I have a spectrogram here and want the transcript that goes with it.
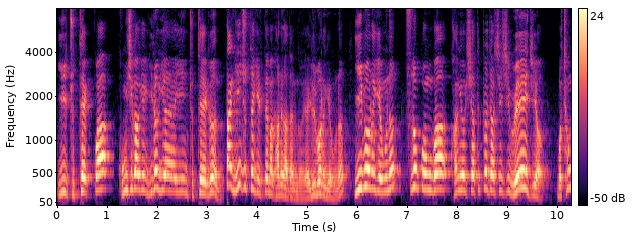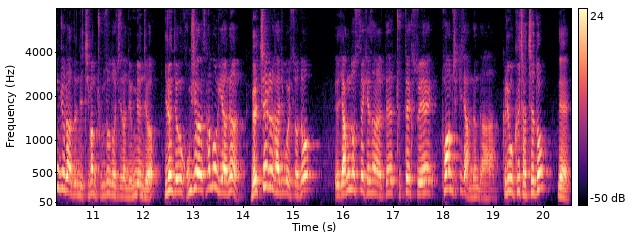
이 주택과 공시가격 1억 이하인 주택은 딱 2주택일 때만 가능하다는 거예요. 1번의 경우는. 2번의 경우는 수도권과 광역시와 특별자치시 외의 지역 뭐 청주라든지 지방 중소도시라든지 읍면적 이런 적은 공시가격 3억 이하는 몇 채를 가지고 있어도 양도세 계산할 때 주택수에 포함시키지 않는다. 그리고 그 자체도 네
